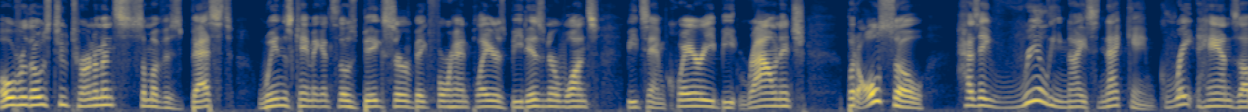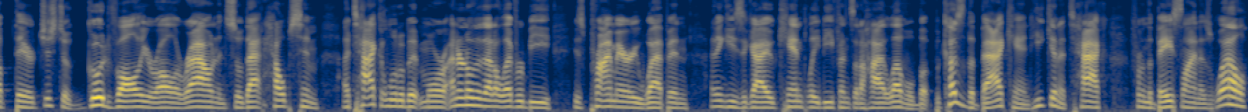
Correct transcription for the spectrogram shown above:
Over those two tournaments, some of his best wins came against those big serve, big forehand players. Beat Isner once, beat Sam Querrey, beat Raonic, but also has a really nice net game. Great hands up there, just a good volleyer all around. And so that helps him attack a little bit more. I don't know that that'll ever be his primary weapon. I think he's a guy who can play defense at a high level, but because of the backhand, he can attack from the baseline as well.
